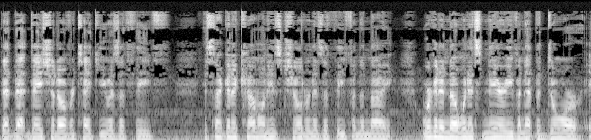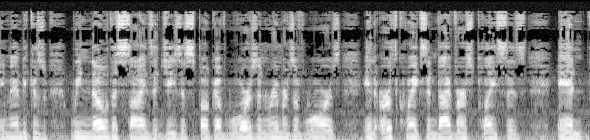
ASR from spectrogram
that that day should overtake you as a thief. It's not going to come on his children as a thief in the night. We're going to know when it's near, even at the door. Amen. Because we know the signs that Jesus spoke of, wars and rumors of wars, in earthquakes in diverse places, in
